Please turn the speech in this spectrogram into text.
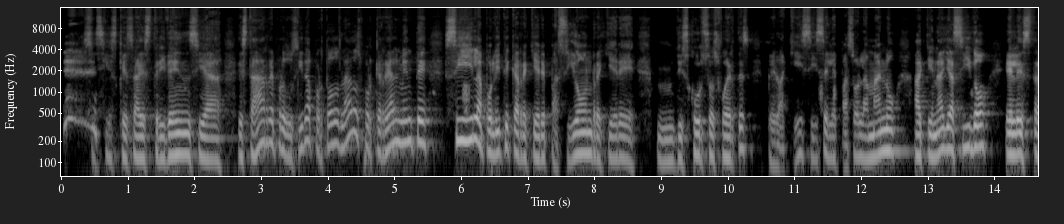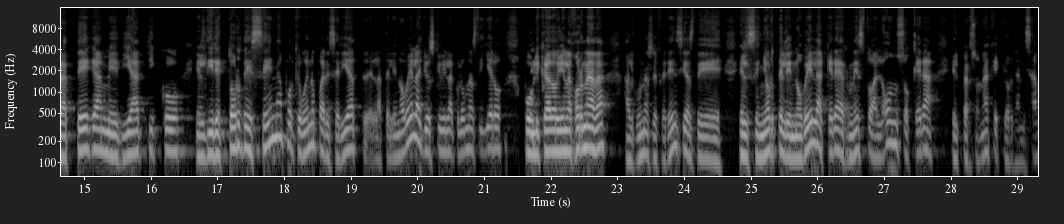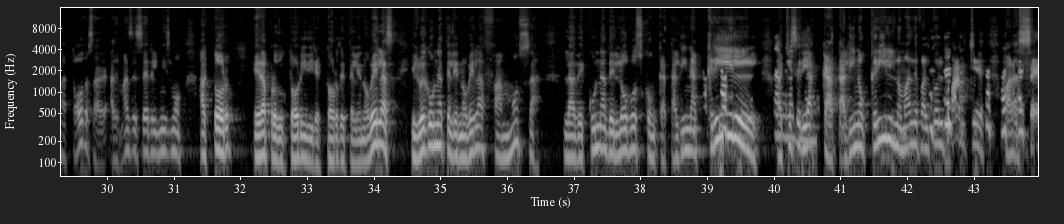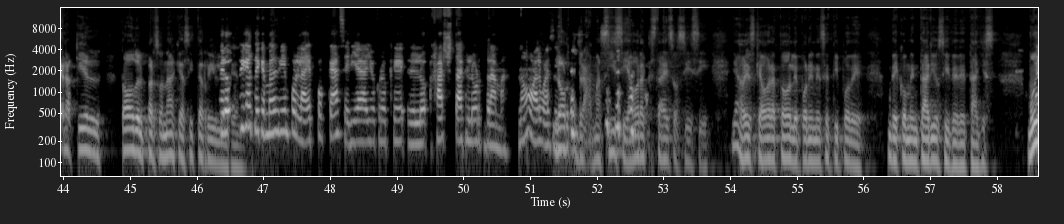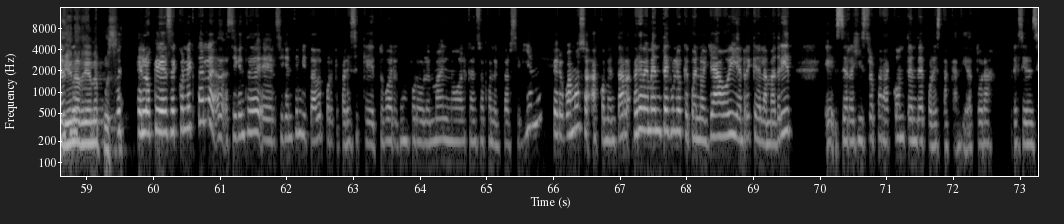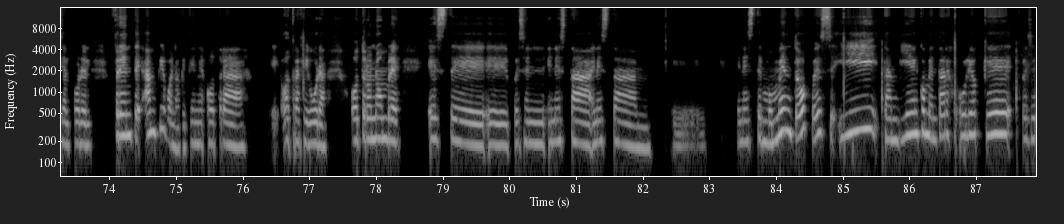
Sí, sí, es que esa estridencia está reproducida por todos lados, porque realmente sí, la política requiere pasión, requiere mm, discursos fuertes, pero aquí sí se le pasó la mano a quien haya sido el estratega mediático, el director de escena, porque bueno, parecería la telenovela. Yo escribí la columna astillero publicada hoy en la jornada, algunas referencias de el señor telenovela, que era Ernesto Alonso, que era el personaje que organizaba todas además de ser el mismo actor, era productor y director de telenovelas. Y luego una telenovela famosa, la de Cuna de Lobos con Catalina Krill. Aquí sería Catalino Krill, nomás le faltó el parche para hacer aquí el, todo el personaje así terrible. Pero fíjate que más bien por la época sería, yo creo que el hashtag Lord Drama, ¿no? Algo así. Lord Drama, sí, sí, ahora que está eso, sí, sí. Ya ves que ahora todo le ponen ese tipo de, de comentarios y de detalles. Muy bien, Adriana, pues, pues. En lo que se conecta la siguiente, el siguiente invitado, porque parece que tuvo algún problema y no alcanzó a conectarse bien, pero vamos a, comentar brevemente, Julio, que bueno, ya hoy Enrique de la Madrid eh, se registró para contender por esta candidatura presidencial por el Frente Amplio, bueno, que tiene otra, eh, otra figura, otro nombre, este, eh, pues en, en, esta, en esta en este momento, pues, y también comentar, Julio, que pues,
